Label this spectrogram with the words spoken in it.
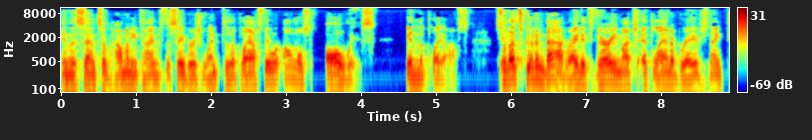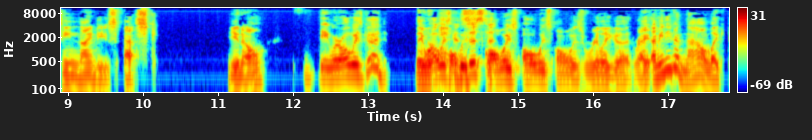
in the sense of how many times the Sabres went to the playoffs. They were almost always in the playoffs. So yes. that's good and bad, right? It's very much Atlanta Braves 1990s esque. You know, they were always good. They were always, always, always, always, always really good, right? I mean, even now, like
